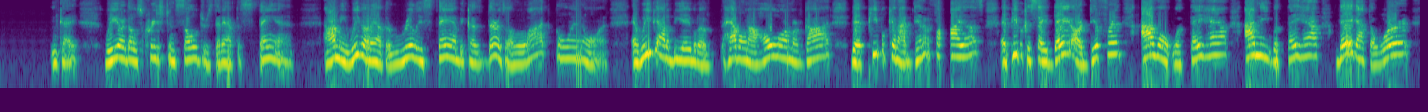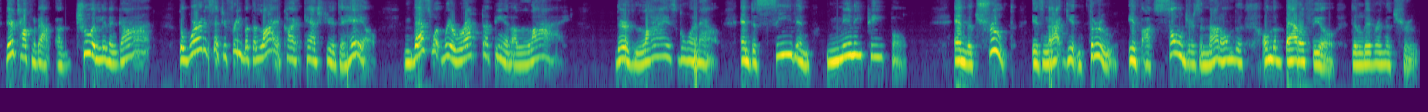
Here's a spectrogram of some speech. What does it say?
Okay. We are those Christian soldiers that have to stand I mean, we're going to have to really stand because there's a lot going on. And we got to be able to have on our whole armor of God that people can identify us and people can say they are different. I want what they have. I need what they have. They got the word. They're talking about a true and living God. The word has set you free, but the lie cast you into hell. And that's what we're wrapped up in, a lie. There's lies going out and deceiving many people. And the truth is not getting through if our soldiers are not on the on the battlefield delivering the truth.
